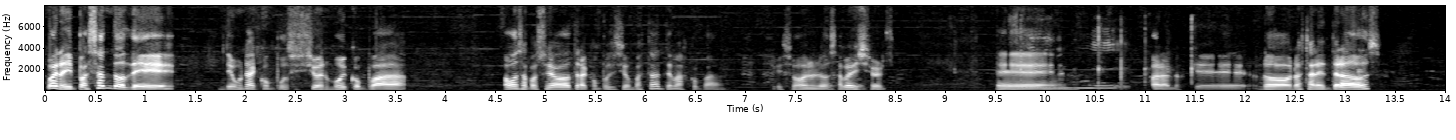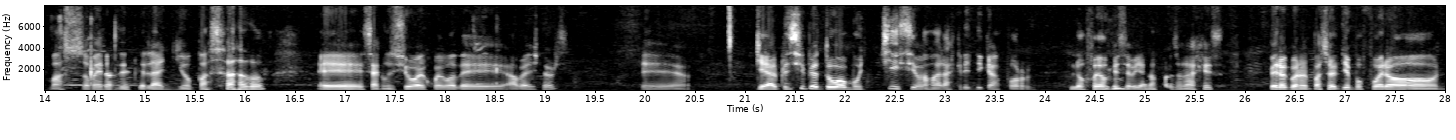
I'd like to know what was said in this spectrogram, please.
Bueno, y pasando de, de una composición muy copada, vamos a pasar a otra composición bastante más copada, que son los Avengers. Eh, para los que no, no están enterados, más o menos desde el año pasado eh, se anunció el juego de Avengers, eh, que al principio tuvo muchísimas malas críticas por lo feos que se veían los personajes, pero con el paso del tiempo fueron,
